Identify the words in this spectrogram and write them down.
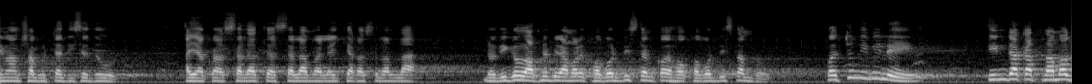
ইমাম সাহেবটা দিছে দৌড়। আয়া কয়, আসসালাতু আসসালামু আলাইকা রাসূলুল্লাহ। নবী গো আপনি বিলে আমার খবর দিছিলেন কয়, হ, খবর দিছিলাম তো। কয়, তুমি বিলে, তিন ডাকাত নামাজ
